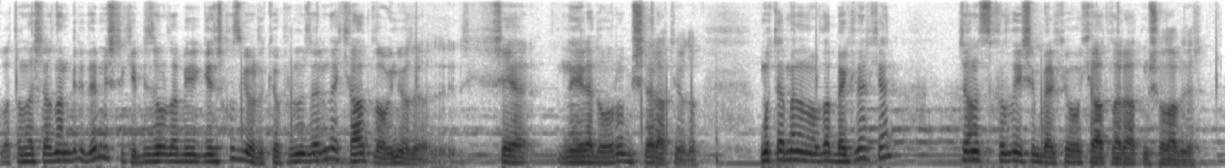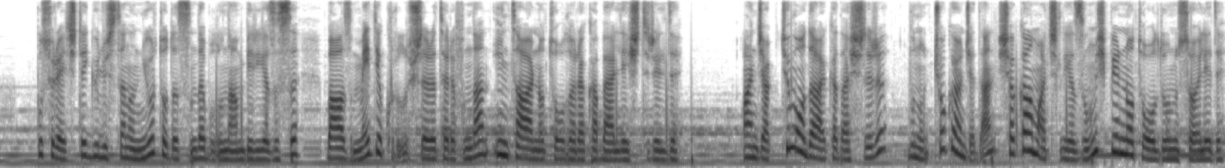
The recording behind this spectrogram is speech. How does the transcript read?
Vatandaşlardan biri demişti ki biz orada bir genç kız gördük köprünün üzerinde kağıtla oynuyordu. Şeye nehre doğru bir şeyler atıyordu. Muhtemelen orada beklerken Canı sıkıldığı için belki o kağıtları atmış olabilir. Bu süreçte Gülistan'ın yurt odasında bulunan bir yazısı bazı medya kuruluşları tarafından intihar notu olarak haberleştirildi. Ancak tüm oda arkadaşları bunun çok önceden şaka amaçlı yazılmış bir not olduğunu söyledi.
